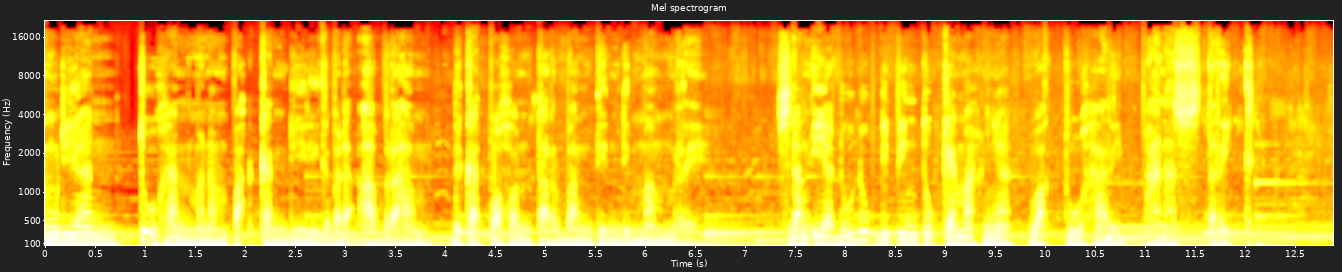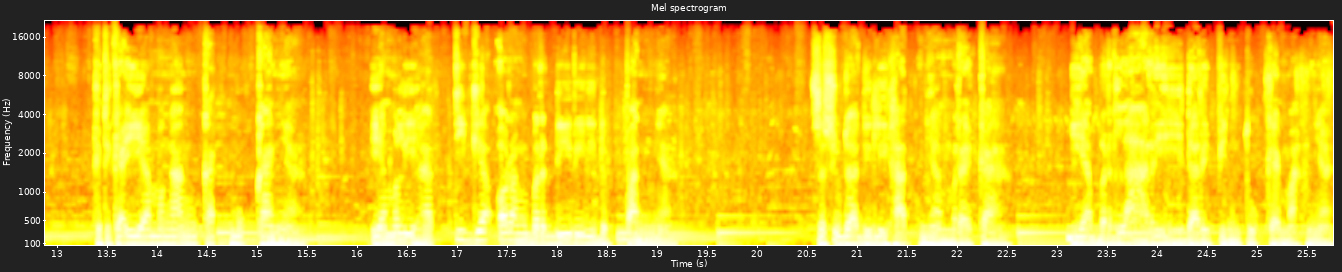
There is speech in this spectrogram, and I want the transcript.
Kemudian Tuhan menampakkan diri kepada Abraham dekat pohon tarbantin di Mamre. Sedang ia duduk di pintu kemahnya waktu hari panas terik. Ketika ia mengangkat mukanya, ia melihat tiga orang berdiri di depannya. Sesudah dilihatnya mereka, ia berlari dari pintu kemahnya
